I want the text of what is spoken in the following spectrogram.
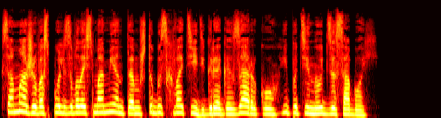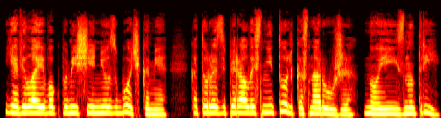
сама же воспользовалась моментом, чтобы схватить Грега за руку и потянуть за собой. Я вела его к помещению с бочками, которое запиралось не только снаружи, но и изнутри.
